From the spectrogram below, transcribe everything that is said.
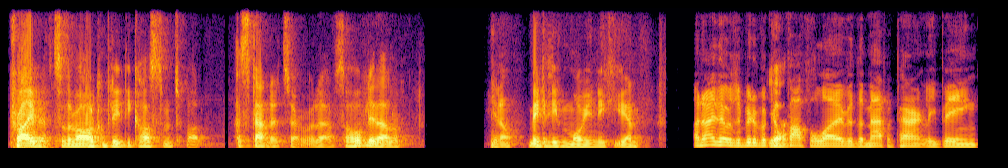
private, so they're all completely custom to what a standard server would have. So hopefully that'll, you know, make it even more unique again. I know there was a bit of a Yeah. kerfuffle over the map apparently being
